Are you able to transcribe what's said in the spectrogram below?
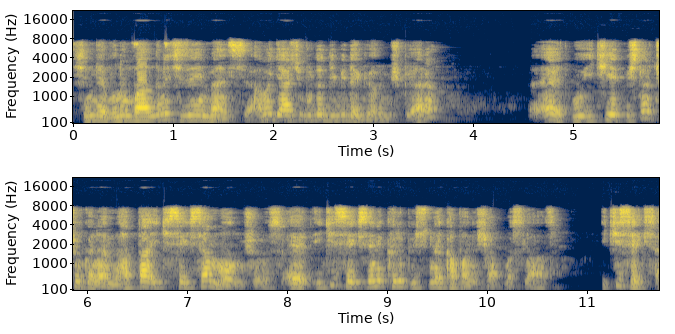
Şimdi bunun bandını çizeyim ben size. Ama gerçi burada dibi de görmüş bir ara. Evet bu 2.70'ler çok önemli. Hatta 2.80 mi olmuş orası? Evet 2.80'i kırıp üstüne kapanış yapması lazım. 2.80.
